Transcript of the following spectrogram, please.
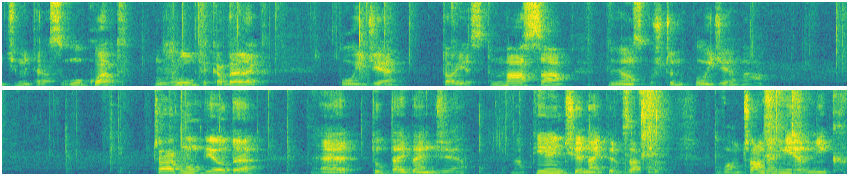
Widzimy teraz układ. Żółty kabelek pójdzie, to jest masa, w związku z czym pójdzie na czarną diodę. E, tutaj będzie napięcie. Najpierw zawsze włączamy miernik.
